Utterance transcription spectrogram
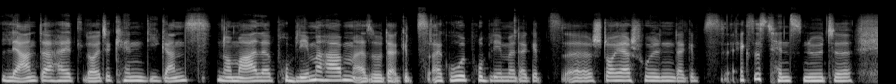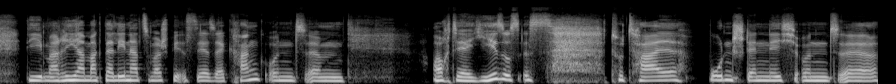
lernt da halt Leute kennen, die ganz normale Probleme haben. Also da gibt's Alkoholprobleme, da gibt's äh, Steuerschulden, da gibt's Existenznöte. Die Maria Magdalena zum Beispiel ist sehr, sehr krank und ähm, auch der Jesus ist total bodenständig und äh,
